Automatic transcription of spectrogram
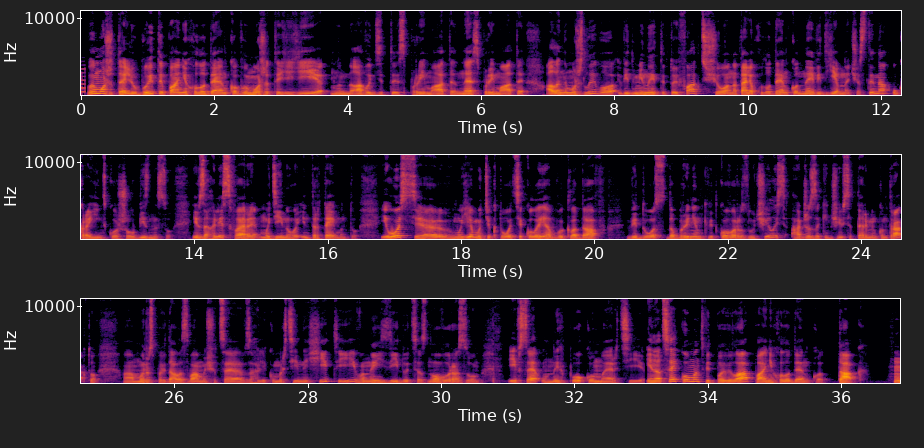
Ви можете любити пані Холоденко, ви можете її ненавидіти, сприймати, не сприймати, але неможливо відмінити той факт, що Наталя Холоденко невід'ємна частина українського шоу-бізнесу і взагалі сфери медійного інтертейменту. І ось е, в моєму Тіктоці, коли я викладав відос Добринін Квіткова розлучились, адже закінчився термін контракту. Ми розповідали з вами, що це взагалі комерційний хід, і вони зійдуться знову разом. І все у них по комерції. І на цей комент відповіла пані Холоденко. Так. Хм.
